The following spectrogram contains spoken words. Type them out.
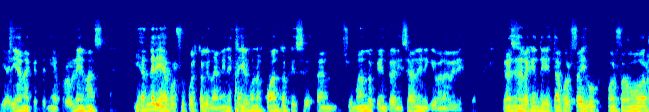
y Ariana que tenía problemas, y Andrea por supuesto que también está, y algunos cuantos que se están sumando, que entran y salen y que van a ver esto. Gracias a la gente que está por Facebook, por favor,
